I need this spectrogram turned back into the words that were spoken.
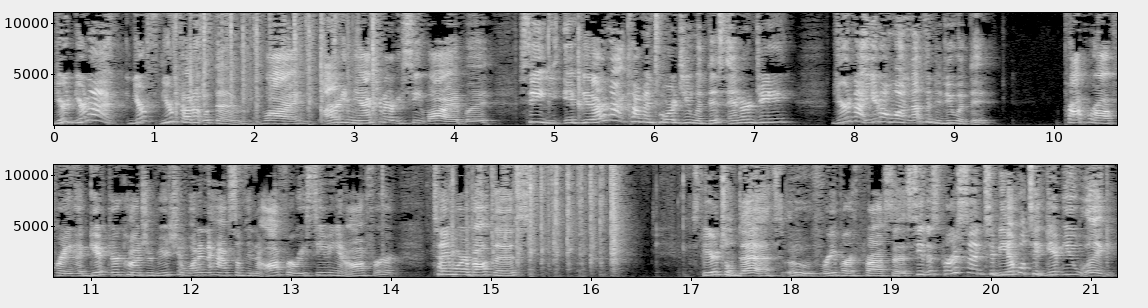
you're you're not you're you're fed up with them. Why? I already mean I can already see why, but see if they're not coming towards you with this energy, you're not you don't want nothing to do with it. Proper offering, a gift or contribution, wanting to have something to offer, receiving an offer. Tell me more about this. Spiritual death. Ooh, rebirth process. See, this person to be able to give you like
